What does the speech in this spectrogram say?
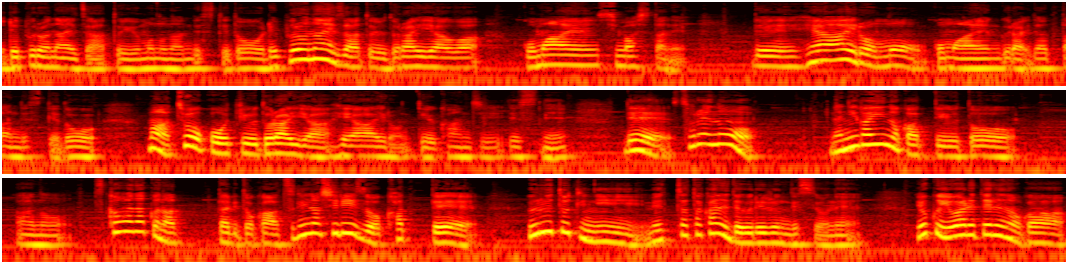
ー、レプロナイザーというものなんですけどレプロナイザーというドライヤーは5万円しましたね。でヘアアイロンも5万円ぐらいだったんですけどまあ超高級ドライヤーヘアアイロンっていう感じですね。でそれの何がいいのかっていうとあの使わなくなったりとか次のシリーズを買って売る時にめっちゃ高値で売れるんですよね。よく言われてるのが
